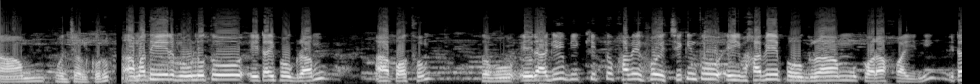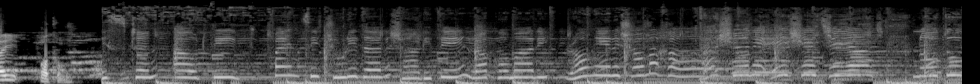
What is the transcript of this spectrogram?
নাম উজ্জ্বল করুক। আমাদের মূলত এটাই প্রোগ্রাম প্রথম। তবু এর আগেও বিক্ষিপ্তভাবে হয়েছে, কিন্তু এইভাবে প্রোগ্রাম করা হয়নি, এটাই প্রথম। ওয়েস্টার্ন আউটফিট ফ্যান্সি চুড়িদার, শাড়িতে রকমারি, রঙের সমাহার। ফ্যাশনে এসেছে আজ নতুন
